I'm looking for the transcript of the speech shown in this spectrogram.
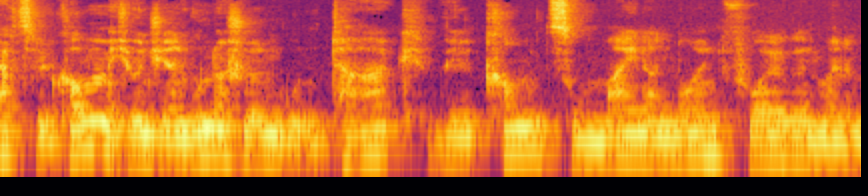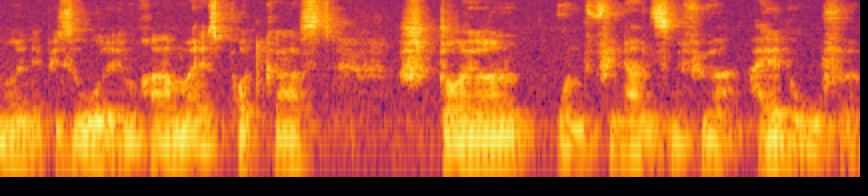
Herzlich willkommen. Ich wünsche Ihnen einen wunderschönen guten Tag. Willkommen zu meiner neuen Folge, meiner neuen Episode im Rahmen meines Podcasts Steuern und Finanzen für Heilberufe.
